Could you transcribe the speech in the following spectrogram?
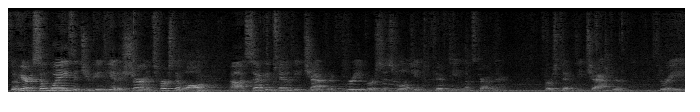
So here are some ways that you can get assurance. First of all, uh, 2 Timothy chapter three, verses fourteen and fifteen. Let's turn there. 1 Timothy chapter three,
